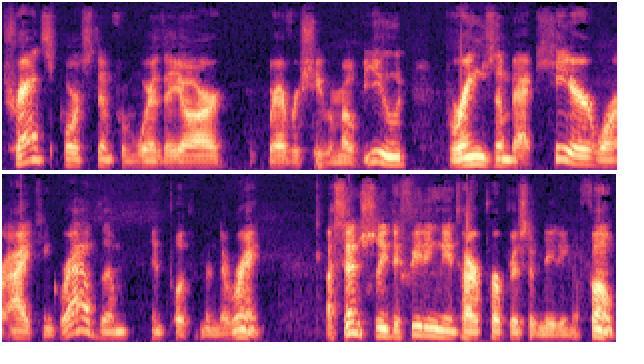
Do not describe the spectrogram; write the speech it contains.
transports them from where they are, wherever she remote viewed, brings them back here where I can grab them and put them in the ring, essentially defeating the entire purpose of needing a phone.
